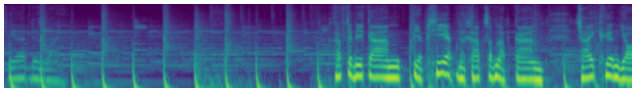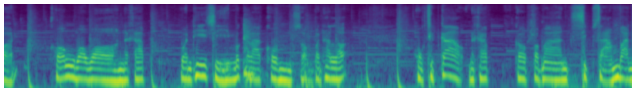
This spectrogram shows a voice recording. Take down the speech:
เชื้อเดินไวครับจะมีการเปรียบเทียบนะครับสำหรับการใช้เครื่องหยอดของวอวนะครับ วันที่ 4 มกราคม 2569 นะครับ ก็ประมาณ 13 วัน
